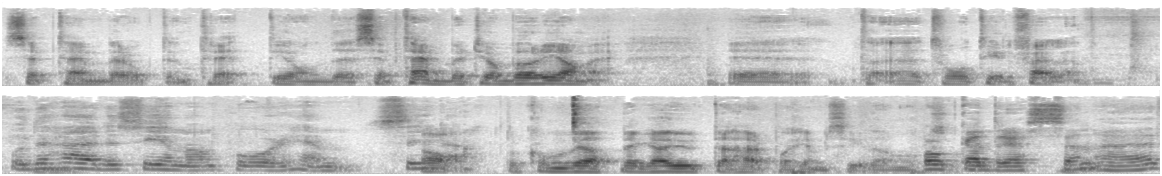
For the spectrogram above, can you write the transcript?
september och den 30 september till att börja med. Eh, eh, två tillfällen. Och det här det ser man på vår hemsida. Ja, då kommer vi att lägga ut det här på hemsidan också. Och adressen är?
